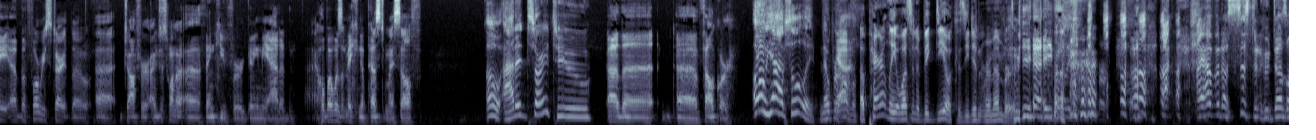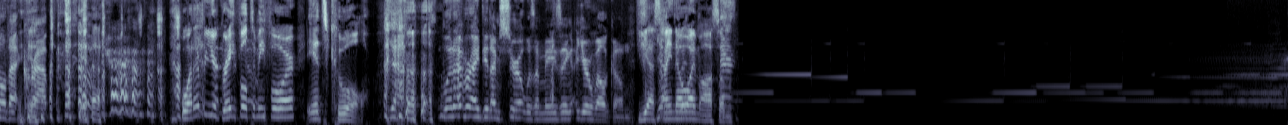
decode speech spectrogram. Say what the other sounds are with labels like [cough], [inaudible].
Hey, uh, before we start, though, uh, Jafar, I just want to uh, thank you for getting me added. I hope I wasn't making a pest of myself. Oh, added. Sorry to. Uh, the uh, Falcor. Oh yeah, absolutely, no problem. Apparently, it wasn't a big deal because he didn't remember. [laughs] yeah, he doesn't remember. [laughs] I, I have an assistant who does all that crap. [laughs] Whatever you're grateful to me for, it's cool. [laughs] yeah, whatever I did, I'm sure it was amazing. You're welcome. Yes, Yes, I know I'm awesome.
